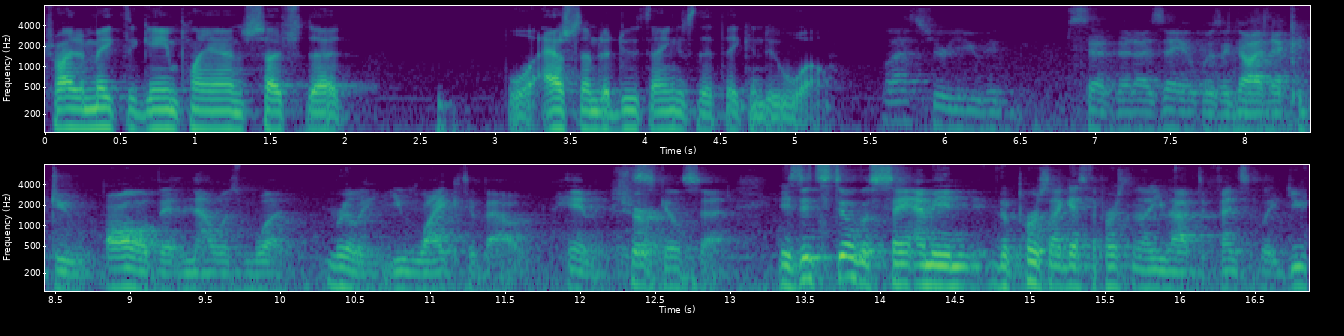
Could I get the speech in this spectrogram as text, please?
try to make the game plan such that we'll ask them to do things that they can do well. Last year you had said that Isaiah was a guy that could do all of it, and that was what really you liked about him and his Sure. skill set. Is it still the same? I mean, the person, I guess, the person that you have defensively, do you,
